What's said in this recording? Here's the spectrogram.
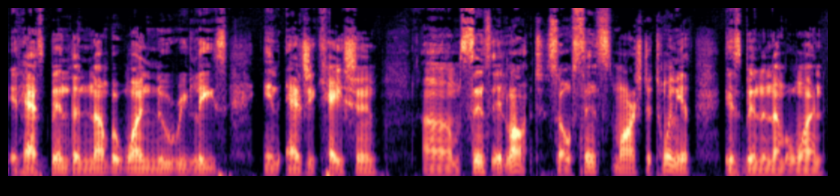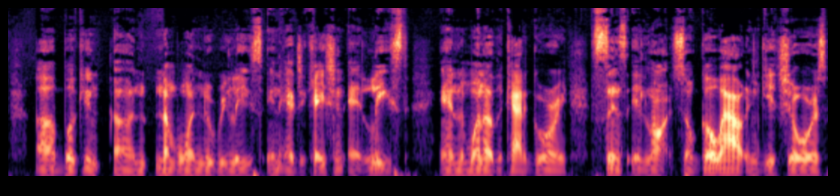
It has been the number one new release in education um, since it launched. So since March the 20th, it's been the number one uh, book in uh, number one new release in education at least and one other category since it launched. So go out and get yours.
